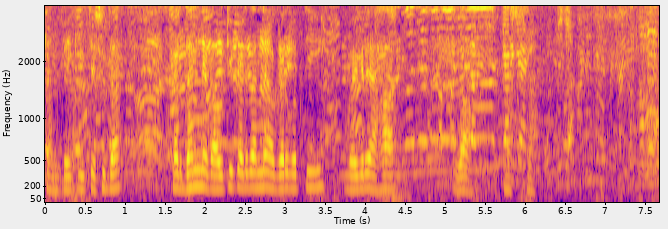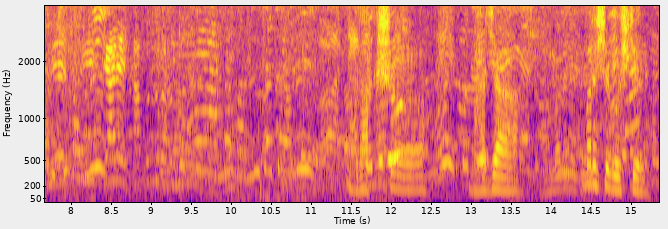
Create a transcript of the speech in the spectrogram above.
छानपैकी इथे सुद्धा कडधान्य गावठी कडधान्य अगरबत्ती वगैरे हा वा मस्त. द्राक्ष भाज्या बऱ्याचशा गोष्टी आहेत.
